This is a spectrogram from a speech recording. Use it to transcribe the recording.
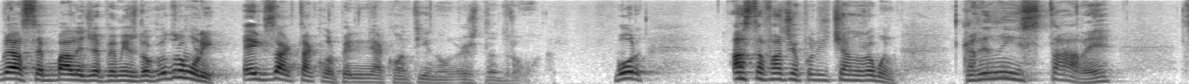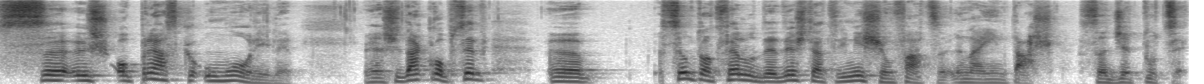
vrea să se balege pe mijlocul drumului, exact acolo, pe linia continuă, își dă drumul. Bun? Asta face politicianul român, care nu e în stare să își oprească umorile. Și dacă observi, ă, sunt tot felul de deștea trimiși în față, înaintași, săgetuțe.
